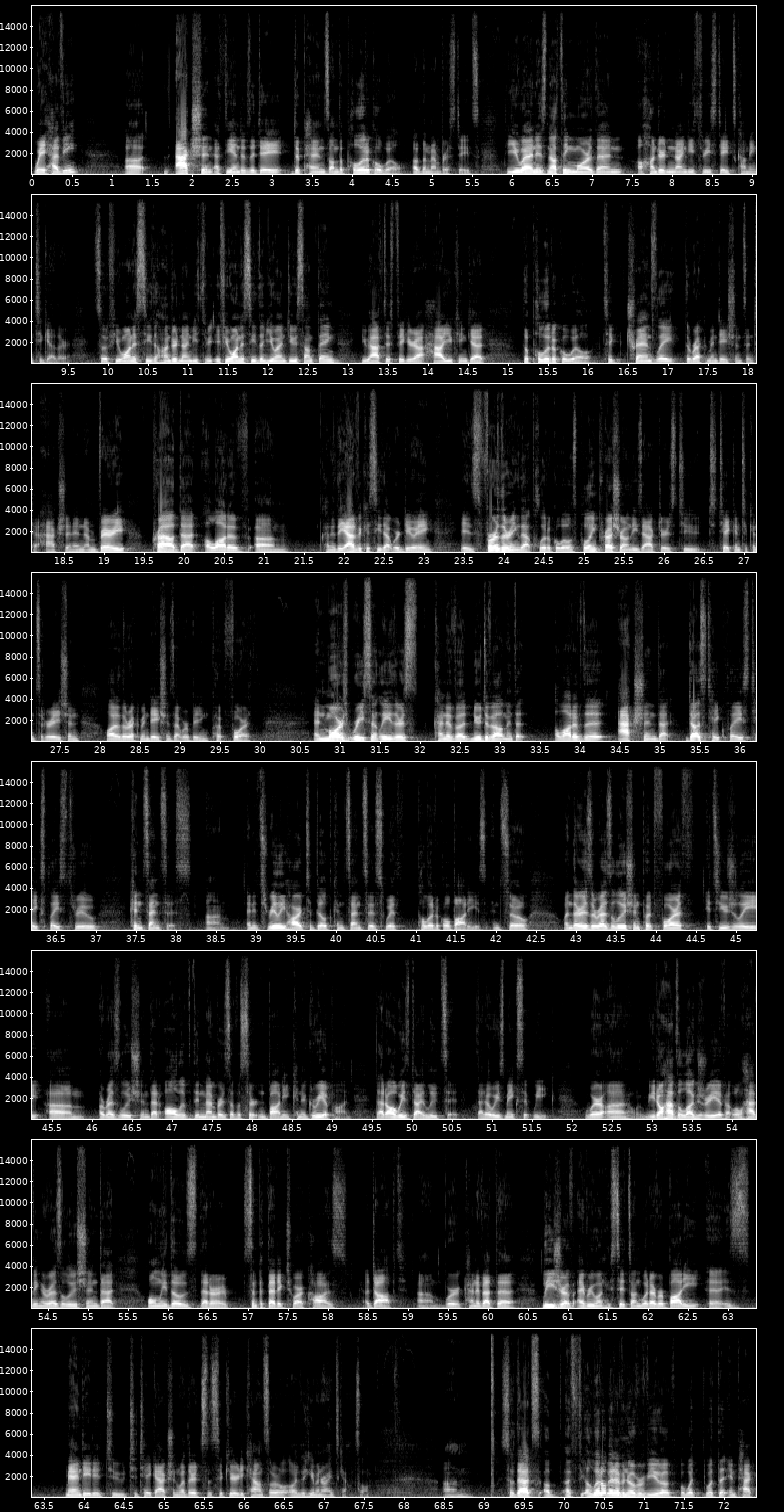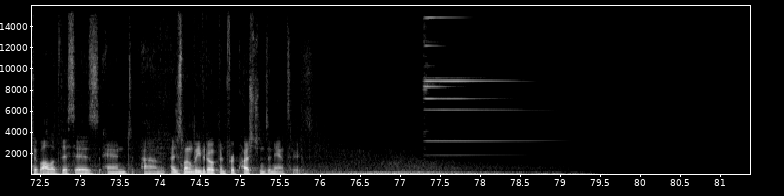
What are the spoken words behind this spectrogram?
weigh heavy, uh, action at the end of the day depends on the political will of the member states. The UN is nothing more than 193 states coming together. So if you want to see the 193, if you want to see the UN do something, you have to figure out how you can get the political will to translate the recommendations into action. And I'm very proud that a lot of um, kind of the advocacy that we're doing is furthering that political will, is pulling pressure on these actors to, to take into consideration a lot of the recommendations that were being put forth. And more recently, there's kind of a new development that a lot of the action that does take place takes place through consensus. Um, and it's really hard to build consensus with political bodies. And so when there is a resolution put forth, it's usually um, a resolution that all of the members of a certain body can agree upon that always dilutes it. That always makes it weak. Where uh, we don't have the luxury of well, having a resolution that only those that are sympathetic to our cause adopt. Um, we're kind of at the leisure of everyone who sits on whatever body uh, is mandated to, to take action, whether it's the Security Council or the Human Rights Council. Um, so that's a, little bit of an overview of what, what the impact of all of this is, and um, I just want to leave it open for questions and answers.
